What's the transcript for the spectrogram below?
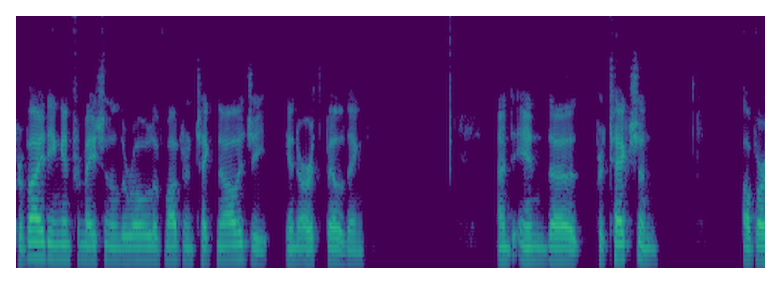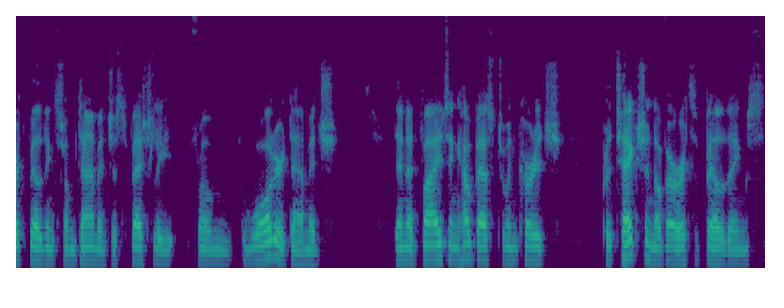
providing information on the role of modern technology in earth building and in the protection of earth buildings from damage, especially from water damage, then advising how best to encourage protection of earth buildings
